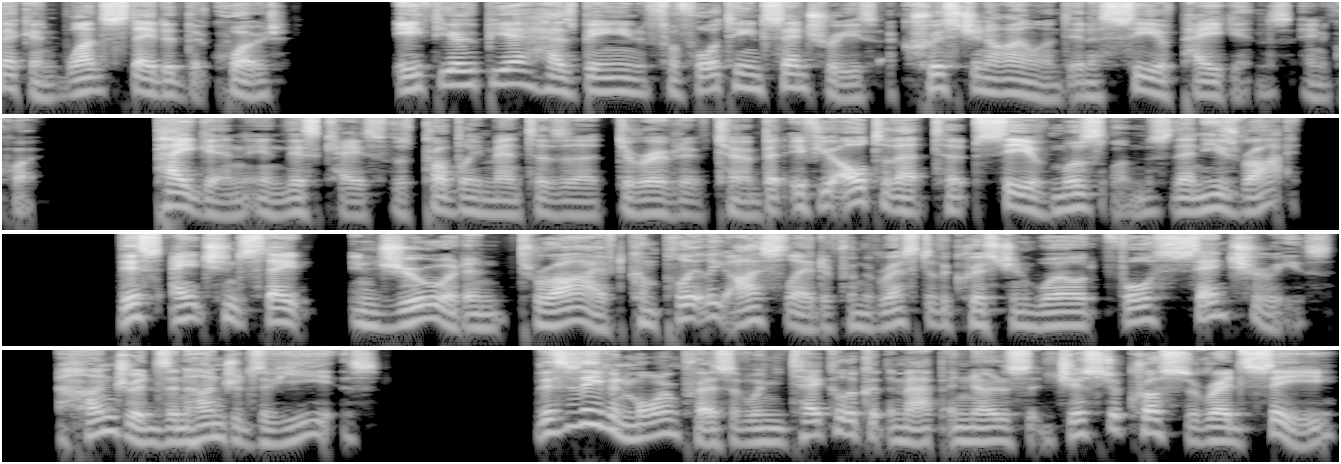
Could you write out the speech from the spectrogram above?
II, once stated that, quote, Ethiopia has been for 14 centuries a Christian island in a sea of pagans, end quote pagan in this case was probably meant as a derivative term, but if you alter that to sea of Muslims, then he's right. This ancient state endured and thrived completely isolated from the rest of the Christian world for centuries, hundreds and hundreds of years. This is even more impressive when you take a look at the map and notice that just across the Red Sea,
